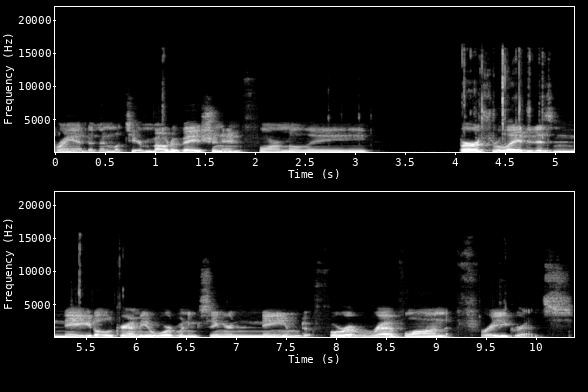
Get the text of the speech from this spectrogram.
brand. And then what's here? Motivation informally. Birth related is Natal, Grammy Award winning singer named for a Revlon fragrance.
